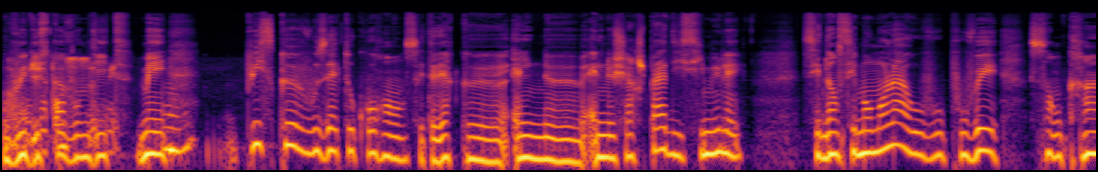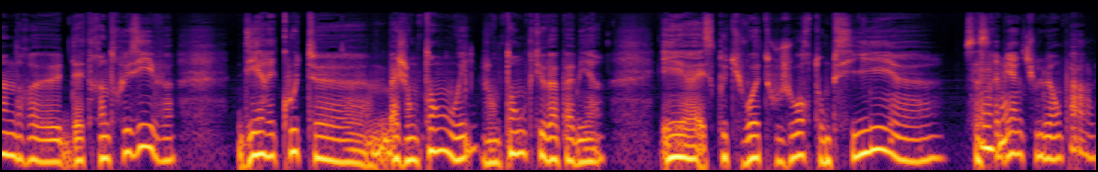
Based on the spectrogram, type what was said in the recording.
au vu de ce que vous me dites. Mais mhm. puisque vous êtes au courant, c'est-à-dire que elle ne elle ne cherche pas à dissimuler. C'est dans ces moments-là où vous pouvez, sans craindre euh, d'être intrusive, dire écoute, bah, j'entends, oui, j'entends que tu vas pas bien. Et euh, est-ce que tu vois toujours ton psy euh, Ça serait mhm. bien que tu lui en parles.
